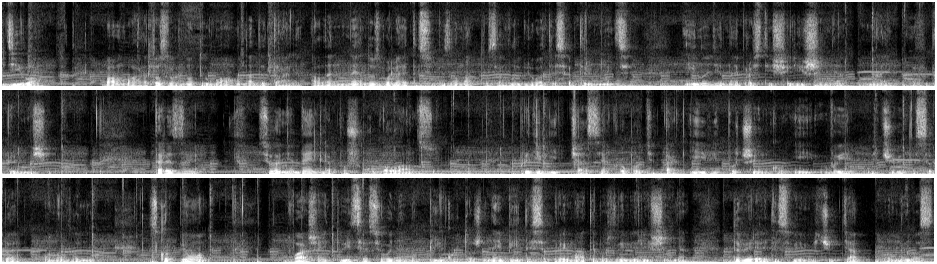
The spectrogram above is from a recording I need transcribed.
Діла. Вам варто звернути увагу на деталі, але не дозволяйте собі занадто заглиблюватися в дрібниці. Іноді найпростіші рішення найефективніші. Терези. Сьогодні день для пошуку балансу. Приділіть час як роботі, так і відпочинку, і ви відчуєте себе оновленим. Скорпіон. Ваша інтуїція сьогодні на піку, тож не бійтеся приймати важливі рішення. Довіряйте своїм відчуттям, вони вас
